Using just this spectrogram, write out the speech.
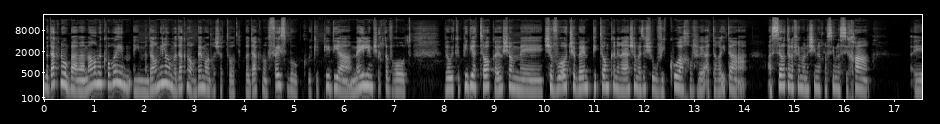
בדקנו במאמר המקורי עם מדר מילר, בדקנו הרבה מאוד רשתות, בדקנו פייסבוק, ויקיפדיה, מיילים של חברות, וויקיפדיה טוק, היו שם אה, שבועות שבהם פתאום כנראה היה שם איזשהו ויכוח, ואתה ראית עשרת אלפים אנשים נכנסים לשיחה. אה,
